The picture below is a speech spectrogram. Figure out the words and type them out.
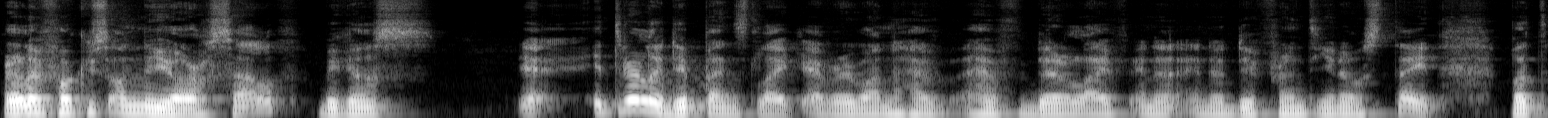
really focus on yourself because yeah, it really depends. Like everyone have have their life in a in a different you know state. But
